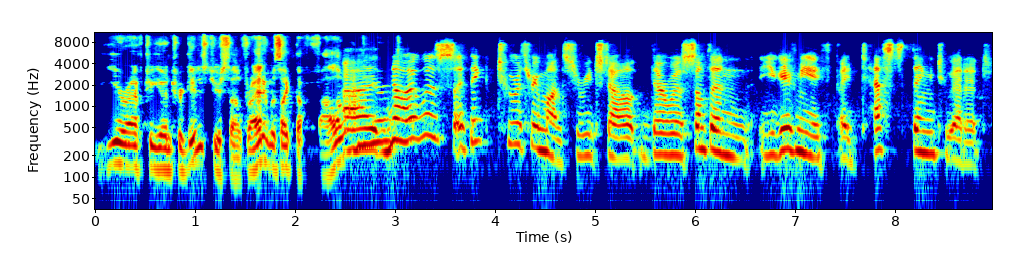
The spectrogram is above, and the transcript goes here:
year after you introduced yourself, right? It was like the following Uh, year. no, it was I think two or three months. You reached out. There was something you gave me a, a test thing to edit,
